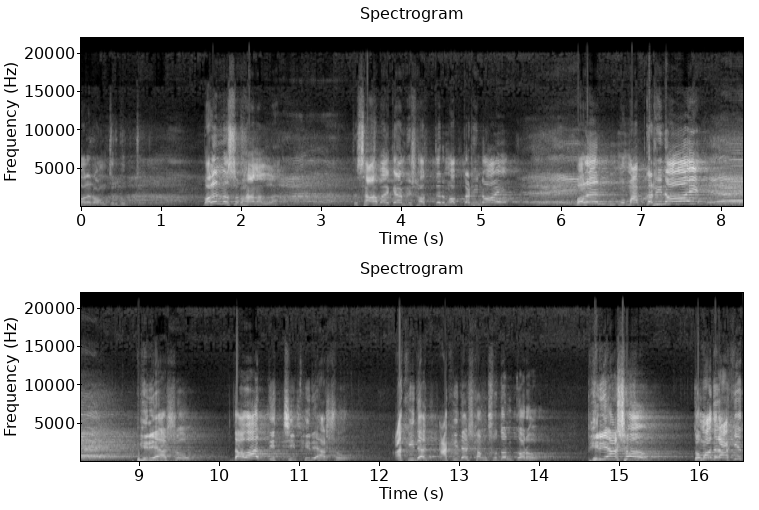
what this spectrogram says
দলের অন্তর্ভুক্ত। বলেন না সুবহান আল্লাহ তো সাহাবাই কেরাম কি সত্যের মাপকাঠি নয়? বলেন, মাপকাঠি নয়? ফিরে আসো, দাওয়াত দিচ্ছি, ফিরে আসো। আকিদা আকিদা সংশোধন করো। ফিরে আসো, তোমাদের আকিদ,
